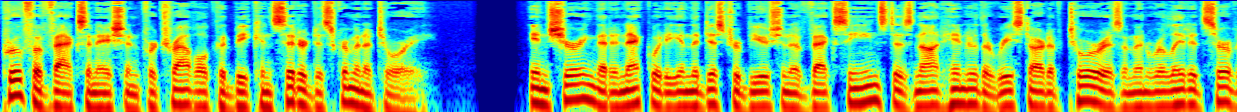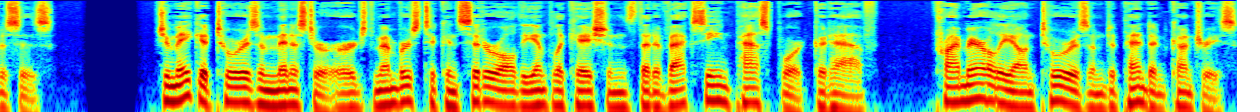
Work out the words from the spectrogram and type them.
Proof of vaccination for travel could be considered discriminatory. Ensuring that inequity in the distribution of vaccines does not hinder the restart of tourism and related services. Jamaica Tourism Minister urged members to consider all the implications that a vaccine passport could have, primarily on tourism dependent countries.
